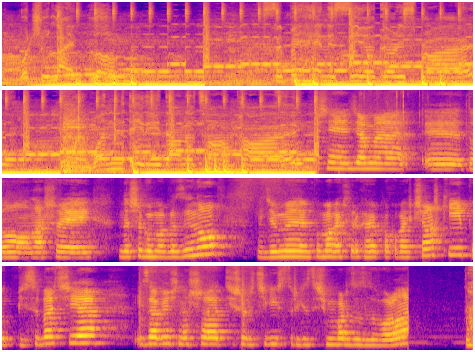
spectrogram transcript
like? What you like? Look. Sipping Hennessy, a dirty sprite. Doing 180 down the turnpike. Właśnie jedziemy y, do naszej, naszego magazynu. Będziemy pomagać trochę pakować książki, podpisywać je i zawieźć nasze t-shirciki, z których jesteśmy bardzo zadowolone. No,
